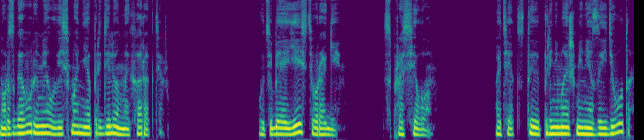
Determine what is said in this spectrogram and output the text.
Но разговор имел весьма неопределенный характер. «У тебя есть враги?» — спросил он. «Отец, ты принимаешь меня за идиота?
